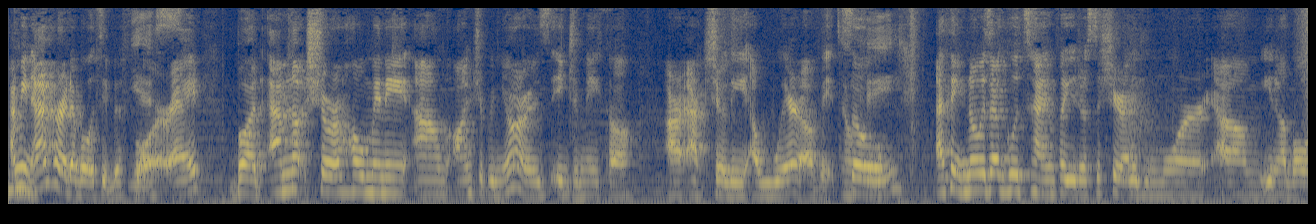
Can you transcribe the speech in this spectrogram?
I mean, I've heard about it before, Yes. right? But I'm not sure how many um, entrepreneurs in Jamaica are actually aware of it. Okay. So, I think now is a good time for you just to share a little more, um, you know, about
